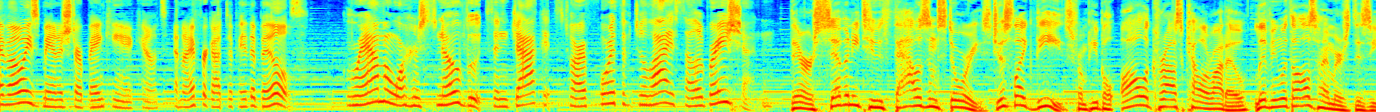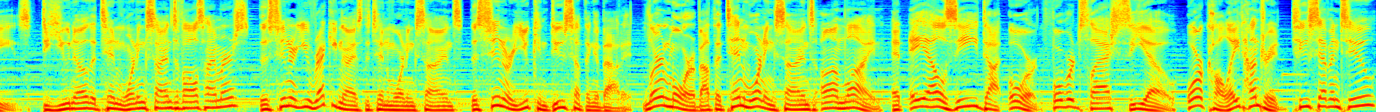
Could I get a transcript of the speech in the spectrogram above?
I've always managed our banking accounts, and I forgot to pay the bills. Grandma wore her snow boots and jackets to our 4th of July celebration. There are 72,000 stories just like these from people all across Colorado living with Alzheimer's disease. Do you know the 10 warning signs of Alzheimer's? The sooner you recognize the 10 warning signs, the sooner you can do something about it. Learn more about the 10 warning signs online at alz.org forward slash CO or call 800 272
